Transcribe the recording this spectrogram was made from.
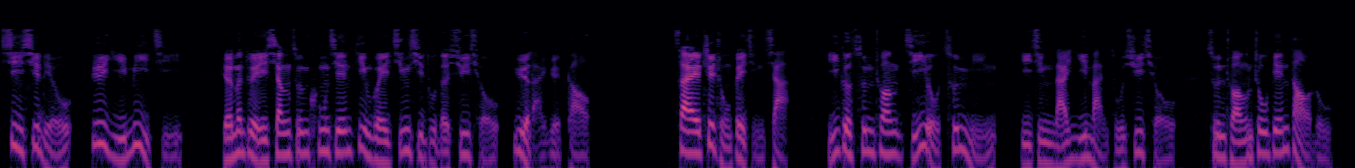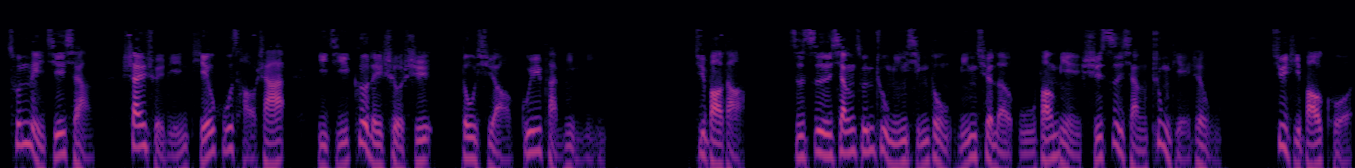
信息流日益密集，人们对乡村空间定位精细度的需求越来越高。在这种背景下，一个村庄仅有村民已经难以满足需求，村庄周边道路。村内街巷、山水林、田湖草沙以及各类设施都需要规范命名。据报道，此次乡村著名行动明确了五方面十四项重点任务，具体包括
